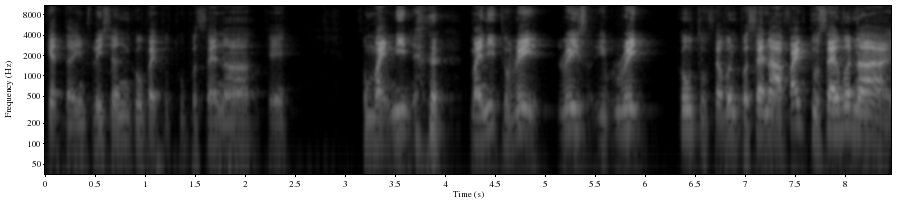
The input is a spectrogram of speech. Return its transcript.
get the inflation go back to 2%. Uh, okay. So might need might need to raise raise rate go to seven percent ah, five to seven ah.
